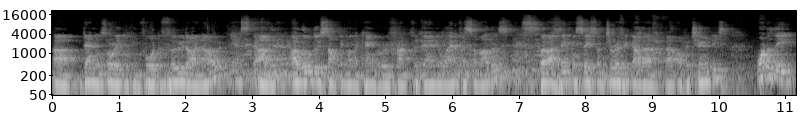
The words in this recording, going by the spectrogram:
Uh, Daniel's already looking forward to food, I know. Yes, um, I will do something on the kangaroo front for Daniel and for some others, but I think we'll see some terrific other uh, opportunities. One of the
